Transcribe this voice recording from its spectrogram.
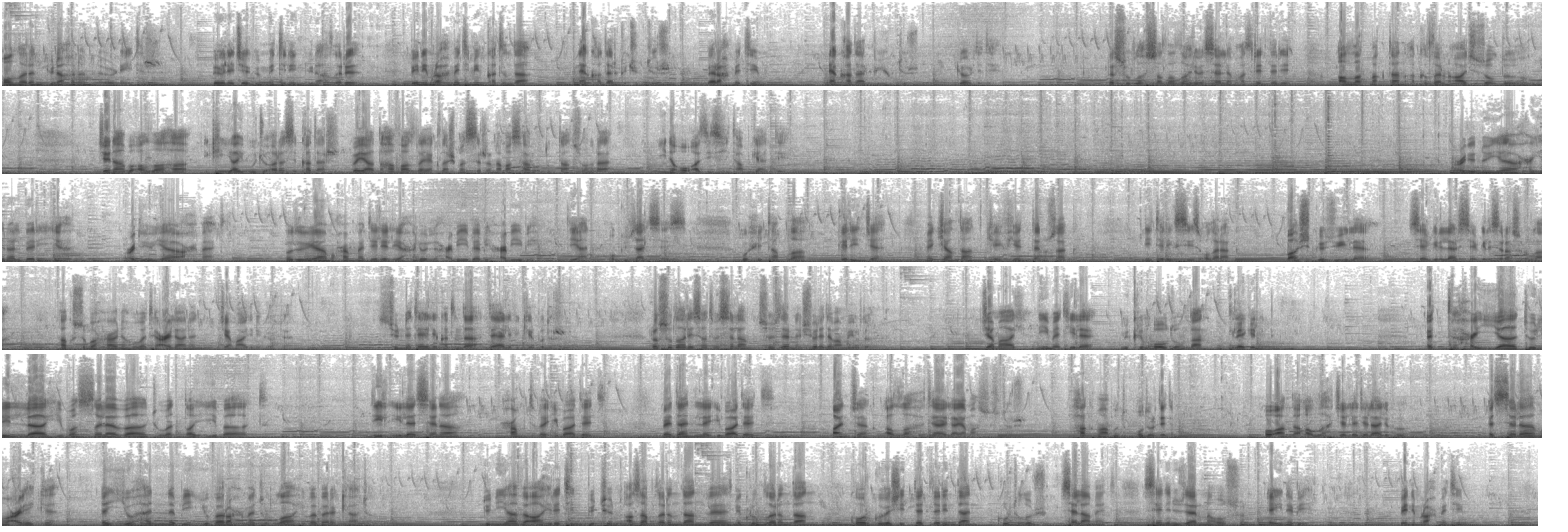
onların günahının örneğidir. Böylece ümmetinin günahları benim rahmetimin katında ne kadar küçüktür ve rahmetim ne kadar büyüktür gör dedi. Resulullah sallallahu aleyhi ve sellem hazretleri anlatmaktan akılların aciz olduğu, Cenab-ı Allah'a iki yay ucu arası kadar veya daha fazla yaklaşma sırrına mazhar olduktan sonra yine o aziz hitap geldi. Udunu ya hayrel beriyye Udu ya Ahmet Udu ya Muhammed lil yahlul habibe bi habibi diyen o güzel ses bu hitapla gelince mekandan keyfiyetten uzak niteliksiz olarak baş gözüyle sevgililer sevgilisi Resulullah Hak Subhanahu ve Teala'nın cemalini gördü. Sünnet ehli katında değerli fikir budur. Resulullah Aleyhisselatü Vesselam sözlerine şöyle devam buyurdu. Cemal nimetiyle mükrim olduğundan dile gelip Ettehiyyatü lillahi ve salavatu ve tayyibat Dil ile sena, hamd ve ibadet, bedenle ibadet ancak Allah Teala'ya mahsustur. Hak mabut odur dedim. O anda Allah Celle Celaluhu Esselamu aleyke eyyühen nebiyyü ve rahmetullahi ve berekatuhu dünya ve ahiretin bütün azaplarından ve mikruhlarından, korku ve şiddetlerinden kurtuluş, selamet senin üzerine olsun ey Nebi. Benim rahmetim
